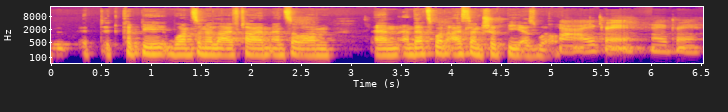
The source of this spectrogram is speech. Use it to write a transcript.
you it, it could be once in a lifetime, and so on and and that's what Iceland should be as well. Yeah, I agree. I agree.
